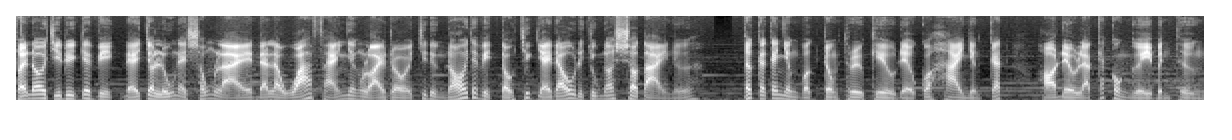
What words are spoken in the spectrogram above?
Phải nói chỉ riêng cái việc để cho lũ này sống lại đã là quá phản nhân loại rồi chứ đừng nói tới việc tổ chức giải đấu để chúng nó so tài nữa. Tất cả các nhân vật trong Thrill Kill đều có hai nhân cách. Họ đều là các con người bình thường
